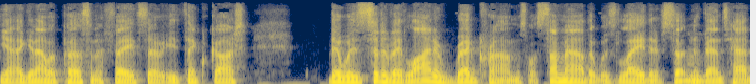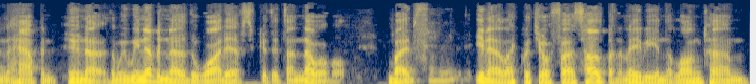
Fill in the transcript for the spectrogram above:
you know, again, I'm a person of faith, so you think, gosh, there was sort of a line of breadcrumbs or somehow that was laid that if certain mm. events hadn't happened, who knows? We, we never know the what ifs because it's unknowable. But Absolutely. you know, like with your first husband, maybe in the long term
